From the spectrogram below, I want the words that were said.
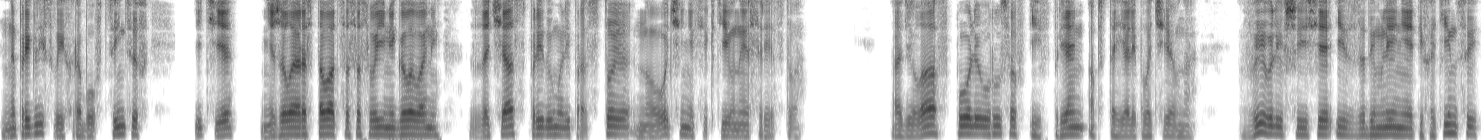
Напрягли своих рабов-цинцев, и те, не желая расставаться со своими головами, за час придумали простое, но очень эффективное средство. А дела в поле у русов и впрямь обстояли плачевно. Вывалившиеся из задымления пехотинцы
